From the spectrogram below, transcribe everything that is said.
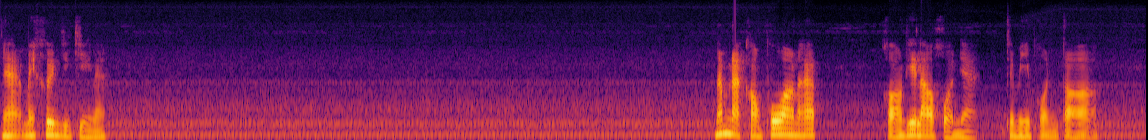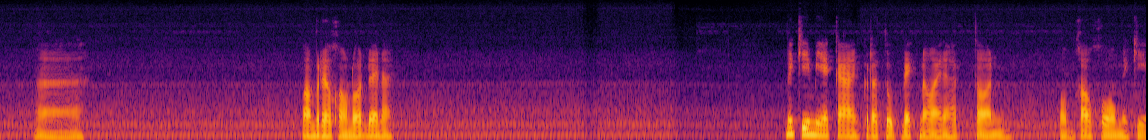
เนี่ยไม่ขึ้นจริง ๆ นะ น้ำหนักของพ่วงนะครับ ของที่เราขนเนี่ยจะมีผลต่ออความเร็วของรถด้วยนะ เมื่อกี้มีอาการกระตุกเล็กน้อยนะครับ ตอนผมเข้าโค้งเมื่อกี้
